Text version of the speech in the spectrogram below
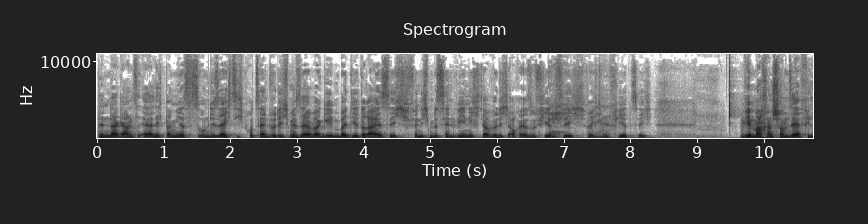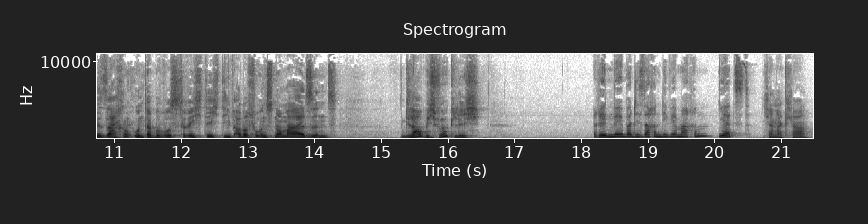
bin da ganz ehrlich, bei mir ist es um die 60 Prozent, würde ich mir selber geben. Bei dir 30 finde ich ein bisschen wenig, da würde ich auch eher so 40, Echt? Richtung 40. Wir machen schon sehr viele Sachen unterbewusst richtig, die aber für uns normal sind. Glaube ich wirklich. Reden wir über die Sachen, die wir machen? Jetzt? Ja, na klar.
